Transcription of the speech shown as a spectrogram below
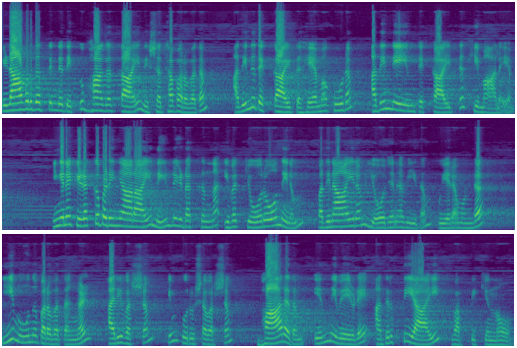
ഇടാവൃതത്തിന്റെ തെക്കുഭാഗത്തായി നിഷധപർവതം അതിന് തെക്കായിട്ട് ഹേമകൂടം അതിന്റെയും തെക്കായിട്ട് ഹിമാലയം. ഇങ്ങനെ കിഴക്ക് പടിഞ്ഞാറായി നീണ്ടുകിടക്കുന്ന ഇവയ്ക്കോരോന്നിനും പതിനായിരം യോജന വീതം ഉയരമുണ്ട്. ഈ മൂന്ന് പർവതങ്ങൾ ഹരിവർഷം കിം പുരുഷവർഷം ഭാരതം എന്നിവയുടെ അതിർത്തിയായി വർത്തിക്കുന്നു.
